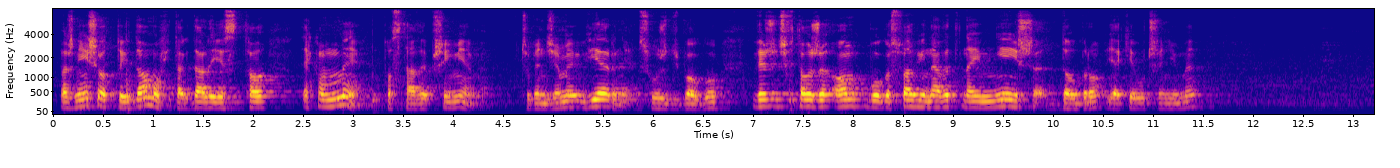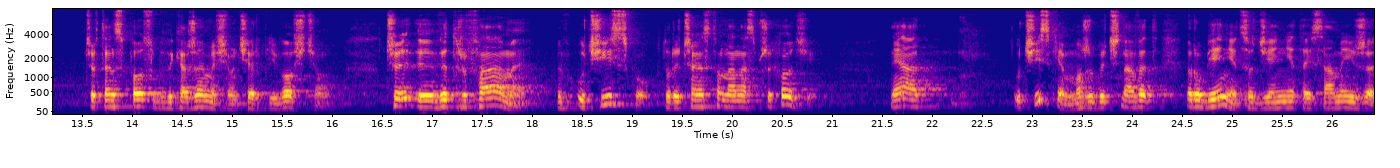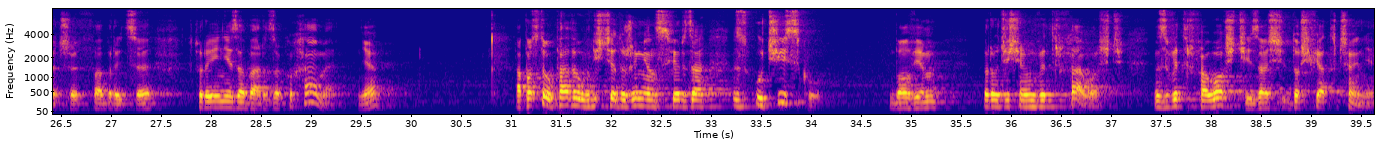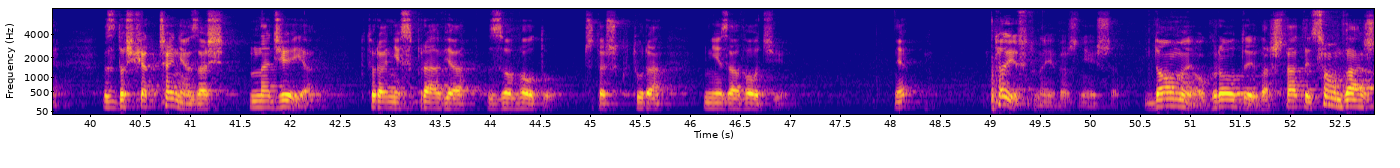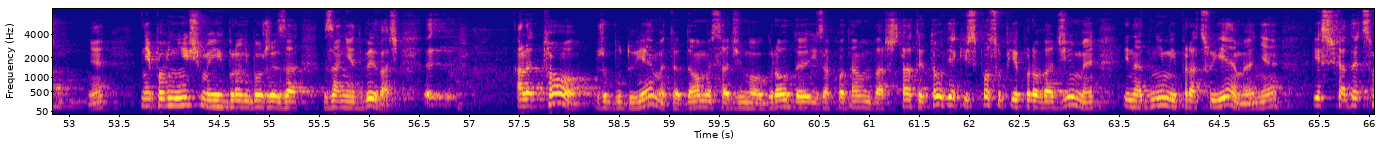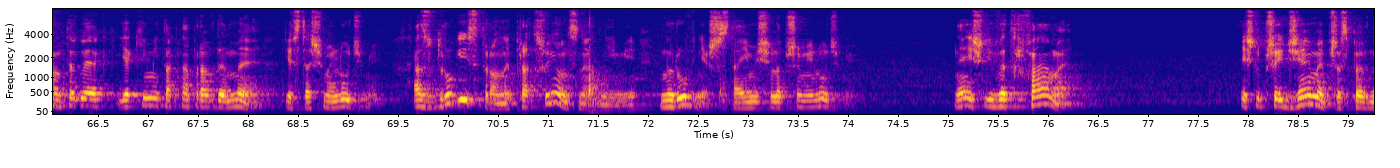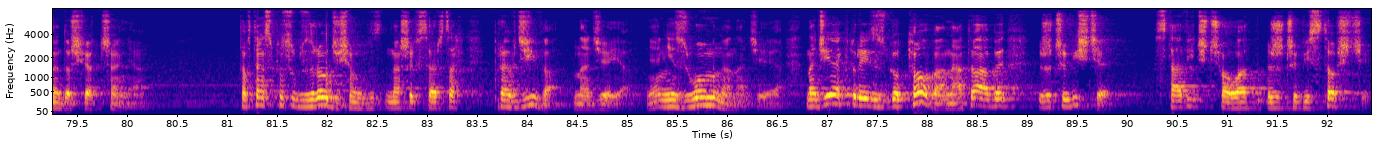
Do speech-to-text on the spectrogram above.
Ważniejsze od tych domów i tak dalej jest to, jaką my postawę przyjmiemy. Czy będziemy wiernie służyć Bogu, wierzyć w to, że On błogosławi nawet najmniejsze dobro, jakie uczynimy? Czy w ten sposób wykażemy się cierpliwością? Czy y, wytrwamy w ucisku, który często na nas przychodzi? Nie, a uciskiem może być nawet robienie codziennie tej samej rzeczy w fabryce, której nie za bardzo kochamy. Nie? Apostoł Paweł w liście do Rzymian stwierdza, z ucisku bowiem rodzi się wytrwałość, z wytrwałości zaś doświadczenie, z doświadczenia zaś nadzieja, która nie sprawia zawodu, czy też która nie zawodzi. Nie? To jest tu najważniejsze. Domy, ogrody, warsztaty są ważne. Nie, nie powinniśmy ich, broń Boże, za, zaniedbywać. Ale to, że budujemy te domy, sadzimy ogrody i zakładamy warsztaty, to w jaki sposób je prowadzimy i nad nimi pracujemy, nie, jest świadectwem tego, jak, jakimi tak naprawdę my jesteśmy ludźmi. A z drugiej strony, pracując nad nimi, my również stajemy się lepszymi ludźmi. Nie, jeśli wytrwamy, jeśli przejdziemy przez pewne doświadczenia, to w ten sposób zrodzi się w naszych sercach prawdziwa nadzieja, nie? niezłomna nadzieja. Nadzieja, która jest gotowa na to, aby rzeczywiście stawić czoła rzeczywistości.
